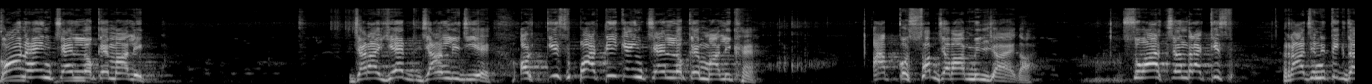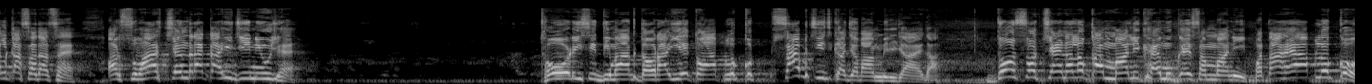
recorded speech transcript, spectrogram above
कौन है इन चैनलों के मालिक? जरा ये जान लीजिए, और किस पार्टी के इन चैनलों के मालिक हैं? आपको सब जवाब मिल जाएगा। सुभाष चंद्रा किस राजनीतिक दल का सदस्य है? और सुभाष चंद्रा का ही जी न्यूज़ है। थोड़ी सी दिमाग दौड़ाइए तो आप लोग को सब चीज़ का जवाब मिल जाएगा। 200 चैनलों का मालिक है मुकेश अंबानी, पता है आप लोग को?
